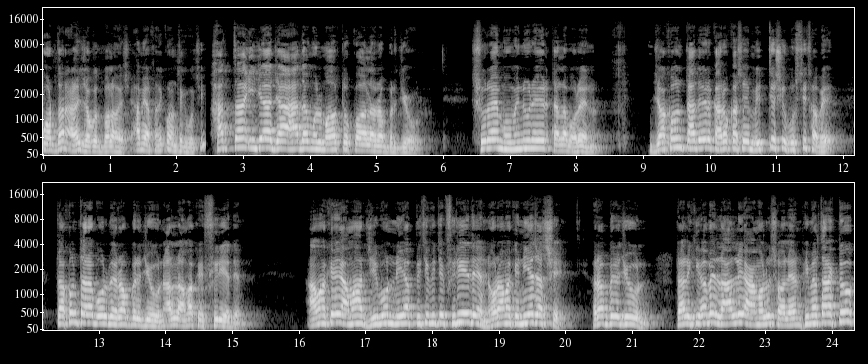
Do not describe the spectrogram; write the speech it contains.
পর্দার আড়ালের জগৎ বলা হয়েছে। আমি আপনাদের কোরআন থেকে বলছি হাত্তা ইজা যা আদামুল মাহত কল রব্বর জিওর সুরায় মোমিনুরের তাল্লাহ বলেন যখন তাদের কারও কাছে মৃত্যু এসে উপস্থিত হবে, তখন তারা বলবে, রব্বের জীবন, আল্লাহ আমাকে ফিরিয়ে দেন। আমাকে আমার জীবন নিয়ে পৃথিবীতে ফিরিয়ে দেন। ওরা আমাকে নিয়ে যাচ্ছে। রব্বের জীবন, তাহলে কী হবে? লালে আমালু সলেন ফিমা তার একটু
